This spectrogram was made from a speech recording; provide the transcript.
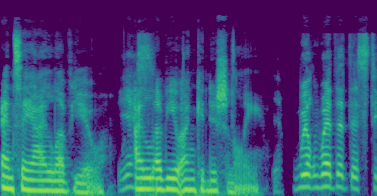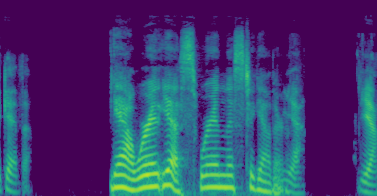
and say i love you Yes. i love you unconditionally Yeah. We'll weather this together. yeah we're yes we're in this together Yeah. Yeah.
